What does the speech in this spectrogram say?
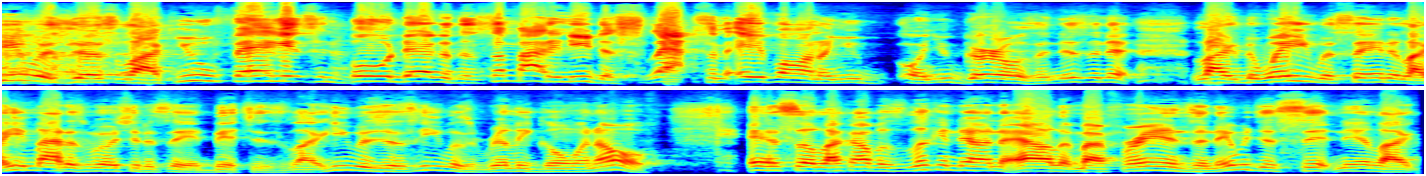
he was just like, you faggots and bulldaggers, and somebody need to slap some Avon on you on you girls and this and that. Like the way he was saying it, like he might as well should have said bitches. Like he was just he was really going off. And so like I was looking down the aisle at my friends, and they were just sitting there like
